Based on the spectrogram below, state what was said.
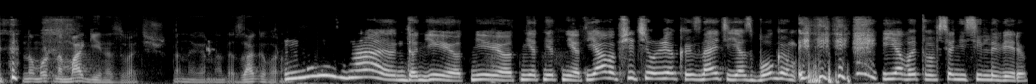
Но можно магией назвать еще, да, наверное, да, заговором. Ну, не знаю. Да нет, нет, нет, нет, нет. Я вообще человек, знаете, я с Богом, и я в это все не сильно верю.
